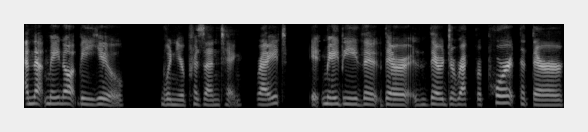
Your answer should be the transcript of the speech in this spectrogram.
And that may not be you when you're presenting, right? It may be the, their their direct report that they're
